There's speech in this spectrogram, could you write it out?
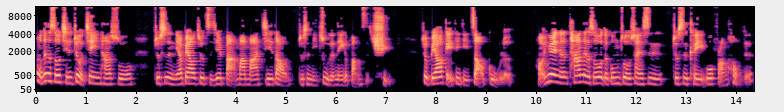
我那个时候其实就有建议他说。就是你要不要就直接把妈妈接到就是你住的那个房子去，就不要给弟弟照顾了。好，因为呢，他那个时候的工作算是就是可以 work from home 的，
